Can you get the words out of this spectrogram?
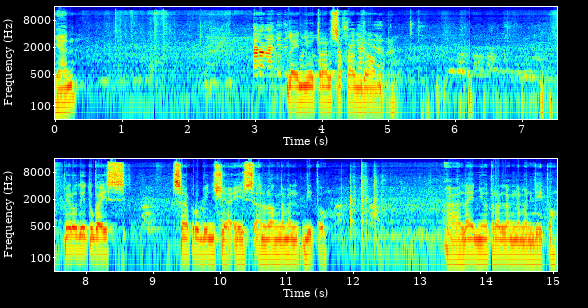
Yan. Line neutral sa ground. Pero dito guys, sa probinsya is ano lang naman dito. Ah, line neutral lang naman dito.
